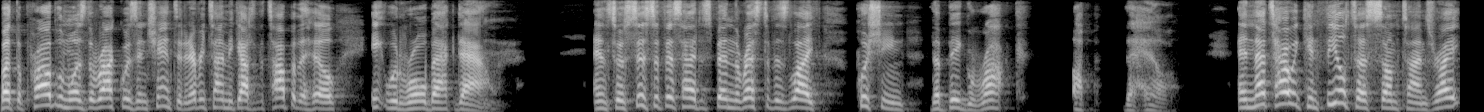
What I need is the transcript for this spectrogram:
But the problem was the rock was enchanted, and every time he got to the top of the hill, it would roll back down. And so Sisyphus had to spend the rest of his life pushing the big rock up the hill. And that's how it can feel to us sometimes, right?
